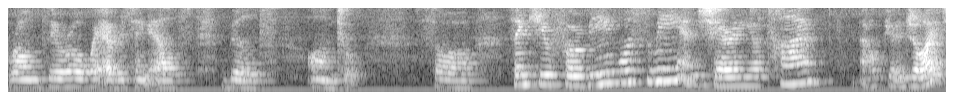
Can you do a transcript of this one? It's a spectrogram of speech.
ground zero where everything else builds onto. So thank you for being with me and sharing your time. I hope you enjoyed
